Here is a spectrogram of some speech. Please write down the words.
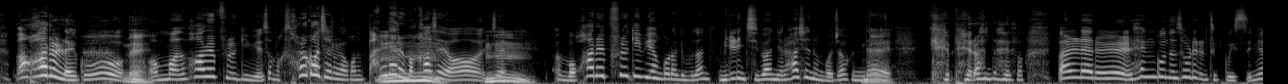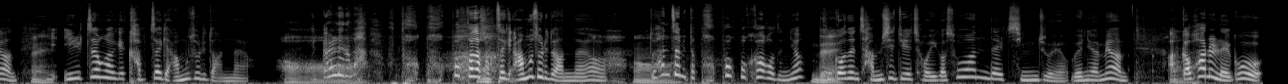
막 화를 내고 네. 엄마는 화를 풀기 위해서 막 설거지를 하거나 빨래를 음. 막 하세요. 이제 음, 뭐 화를 풀기 위한 거라기보단 밀린 집안일을 하시는 거죠. 근데 네. 이렇게 베란다에서 빨래를 헹구는 소리를 듣고 있으면 네. 이- 일정하게 갑자기 아무 소리도 안 나요. 어. 빨래를 막 퍽퍽퍽 하다 갑자기 아무 소리도 안 나요. 어. 또 한참 있다 퍽퍽퍽 하거든요. 네. 그거는 잠시 뒤에 저희가 소환될 징조예요. 왜냐하면 아까 어. 화를 내고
